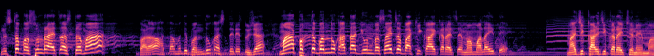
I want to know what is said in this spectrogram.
नुसतं बसून राहायचं असतं मा. बाळा हातामध्ये बंदूक असते रे तुझ्या. मा फक्त बंदूक हातात घेऊन बसायचं. बाकी काय करायचंय मा? मला इथे? माझी काळजी करायची नाही मा.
